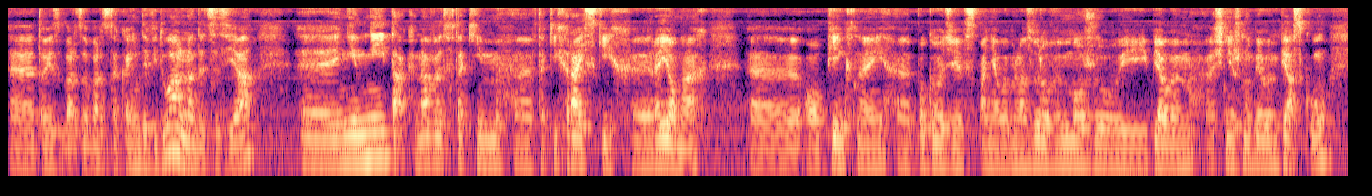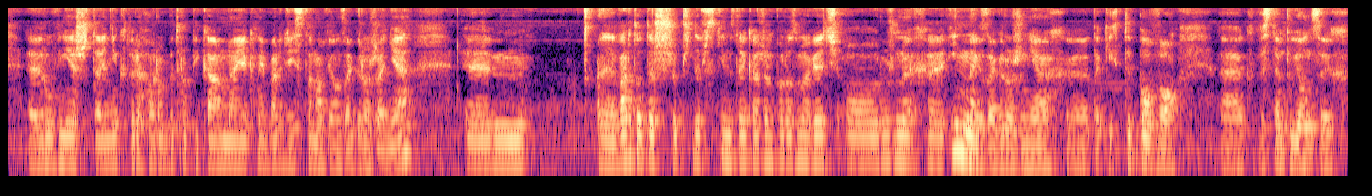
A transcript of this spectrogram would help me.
E, to jest bardzo, bardzo taka indywidualna decyzja. E, Niemniej tak, nawet w, takim, e, w takich rajskich e, rejonach o pięknej e, pogodzie, wspaniałym lazurowym morzu i białym, e, śnieżno-białym piasku, e, również te niektóre choroby tropikalne jak najbardziej stanowią zagrożenie. E, Warto też przede wszystkim z lekarzem porozmawiać o różnych e, innych zagrożeniach, e, takich typowo e, występujących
